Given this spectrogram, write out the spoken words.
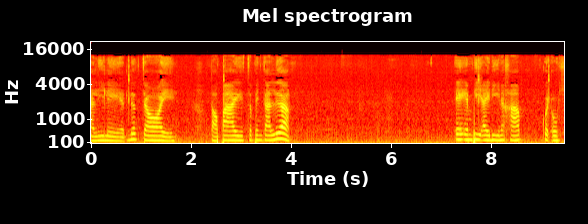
and Relate เลือก Joy ต่อไปจะเป็นการเลือก AMPID นะครับ กดโอเค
